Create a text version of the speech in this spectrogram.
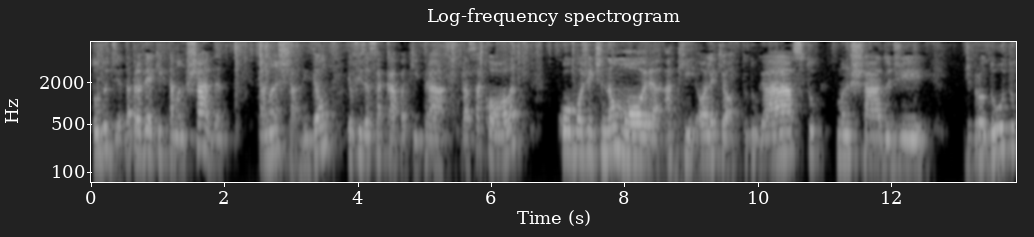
todo dia. Dá pra ver aqui que tá manchada? Tá manchada. Então, eu fiz essa capa aqui pra, pra sacola. Como a gente não mora aqui, olha aqui, ó, tudo gasto, manchado de, de produto,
